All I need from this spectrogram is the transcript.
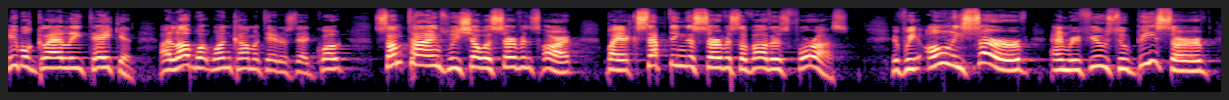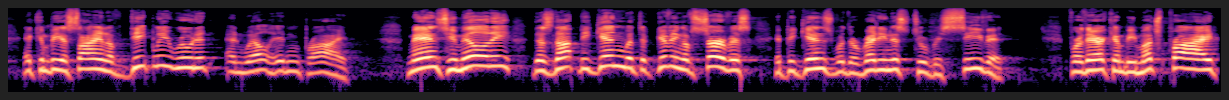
he will gladly take it. I love what one commentator said, quote, "Sometimes we show a servant's heart by accepting the service of others for us. If we only serve and refuse to be served, it can be a sign of deeply rooted and well-hidden pride. Man's humility does not begin with the giving of service, it begins with the readiness to receive it. For there can be much pride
